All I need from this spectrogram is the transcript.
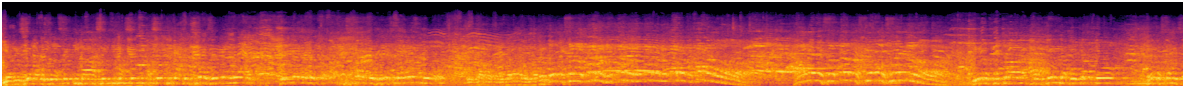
Y atención a la séptima, séptima, séptima, séptima, participantes en este están las taras, las taras, las taras, las taras, A ver esas taras, cómo suena. Quiero escuchar a la gente apoyando, hombres de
